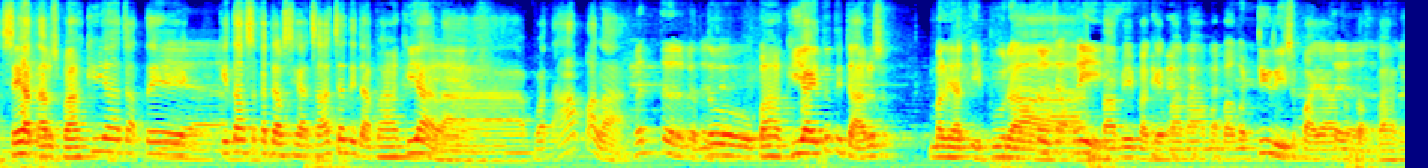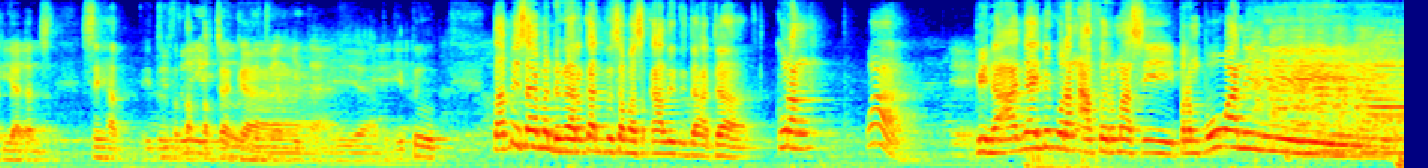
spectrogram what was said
Sehat harus bahagia, Cak Tik. Iya. Kita sekedar sehat saja tidak bahagia Iya. lah. Buat apa lah? Betul, betul. Tentu bahagia itu tidak harus melihat hiburan, Betul, tapi bagaimana membangun diri supaya Betul, tetap bahagia betul. dan sehat itu Justru tetap itu terjaga. kita. Iya, begitu. Tapi saya mendengarkan itu sama sekali tidak ada kurang wah binaannya ini kurang afirmasi perempuan ini.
